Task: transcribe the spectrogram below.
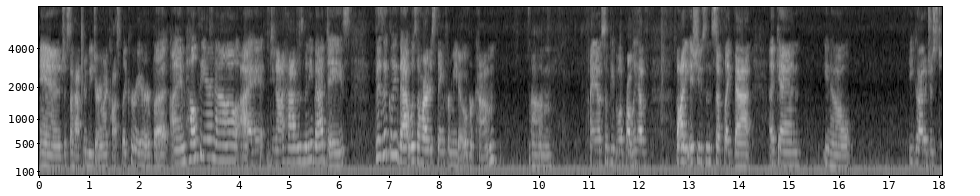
And it just so happened to be during my cosplay career. But I am healthier now. I do not have as many bad days. Physically, that was the hardest thing for me to overcome. Um, I know some people probably have body issues and stuff like that, again, you know, you got to just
